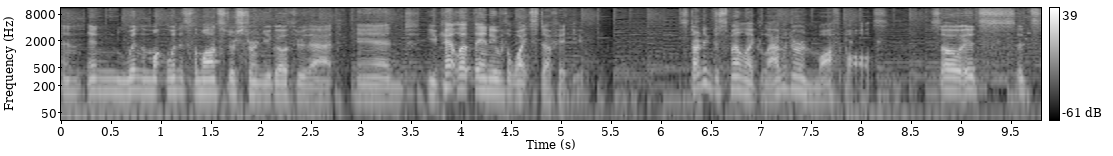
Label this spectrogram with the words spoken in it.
and and when the when it's the monster's turn, you go through that, and you can't let any of the white stuff hit you. It's starting to smell like lavender and mothballs. So it's it's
